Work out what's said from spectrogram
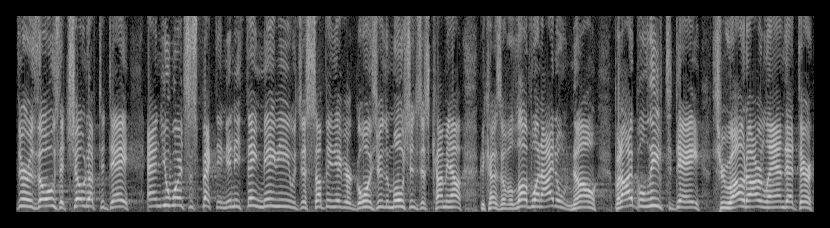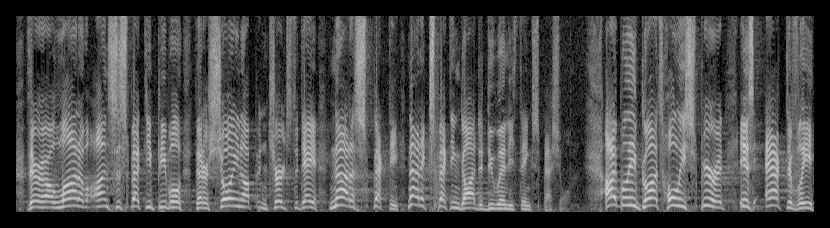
there are those that showed up today and you weren't suspecting anything. Maybe it was just something that you're going through the motions, just coming out because of a loved one. I don't know. But I believe today throughout our land that there, there are a lot of unsuspecting people that are showing up in church today, not expecting, not expecting God to do anything special. I believe God's Holy Spirit is actively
